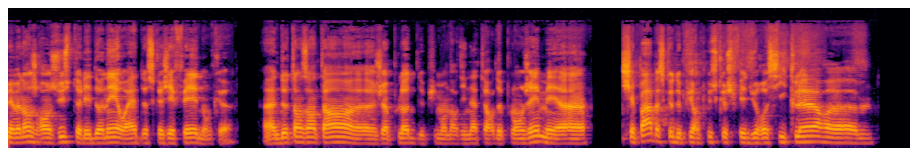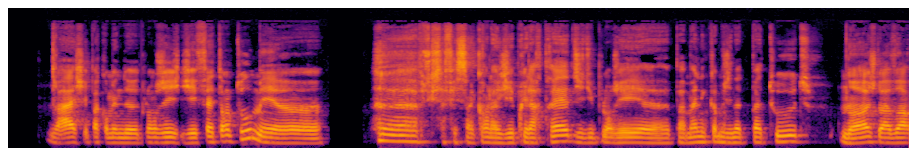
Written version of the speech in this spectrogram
Mais maintenant, je rends juste les données ouais, de ce que j'ai fait. Donc, euh, euh, de temps en temps, euh, j'upload depuis mon ordinateur de plongée. Mais euh, je sais pas, parce que depuis en plus que je fais du recycleur, euh, ouais, je sais pas combien de plongées j'ai fait en tout, mais parce que ça fait cinq ans là que j'ai pris la retraite, j'ai dû plonger pas mal. comme je note pas toutes, non, je dois avoir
